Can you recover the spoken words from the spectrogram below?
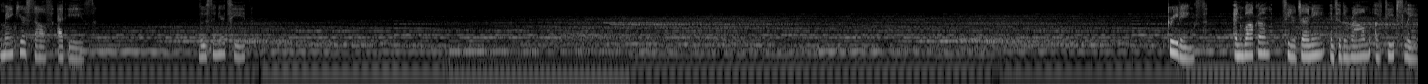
Make yourself at ease. Loosen your teeth. Greetings, and welcome to your journey into the realm of deep sleep.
